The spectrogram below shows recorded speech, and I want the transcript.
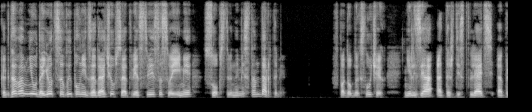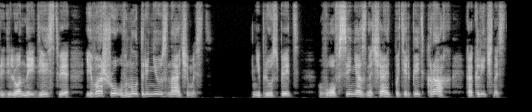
когда вам не удается выполнить задачу в соответствии со своими собственными стандартами. В подобных случаях нельзя отождествлять определенные действия и вашу внутреннюю значимость. Не преуспеть вовсе не означает потерпеть крах как личность.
